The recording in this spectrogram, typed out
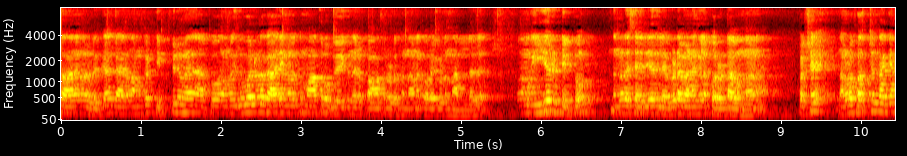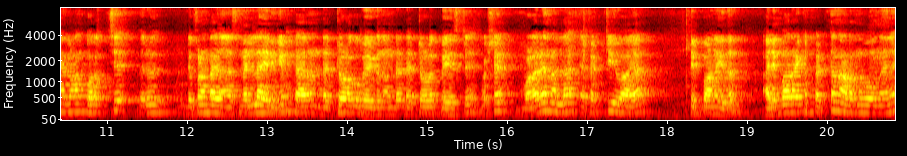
സാധനങ്ങൾ എടുക്കുക. കാരണം നമുക്ക് ടിപ്പിന് അപ്പോൾ നമ്മൾ ഇതുപോലുള്ള കാര്യങ്ങൾക്ക് മാത്രം ഉപയോഗിക്കുന്ന ഒരു പാത്രം എടുക്കുന്നതാണ് കുറേ കൂടെ നല്ലത്. നമുക്ക് ഈ ഒരു ടിപ്പും നിങ്ങളുടെ ശരീരത്തിൽ എവിടെ വേണമെങ്കിലും പുരട്ടാവുന്നതാണ്. പക്ഷേ നമ്മൾ ഫസ്റ്റ് ഉണ്ടാക്കിയതിനേക്കാളും കുറച്ച് ഒരു ഡിഫറെന്റ് സ്മെല്ലായിരിക്കും കാരണം ഡെറ്റോളൊക്കെ ഉപയോഗിക്കുന്നുണ്ട്. ഡെറ്റോൾ പേസ്റ്റ് പക്ഷേ വളരെ നല്ല എഫക്റ്റീവായ ടിപ്പാണ് ഇത്. അരിമ്പാറയൊക്കെ പെട്ടെന്ന് നടന്നു പോകുന്നതിന്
